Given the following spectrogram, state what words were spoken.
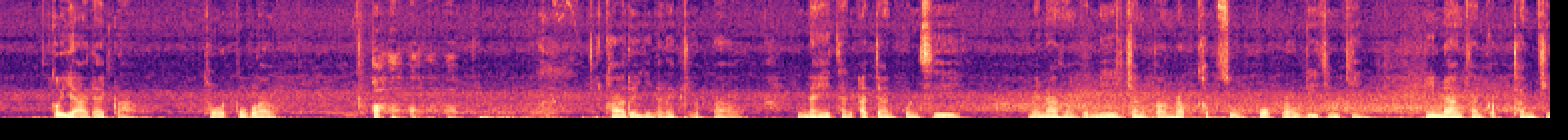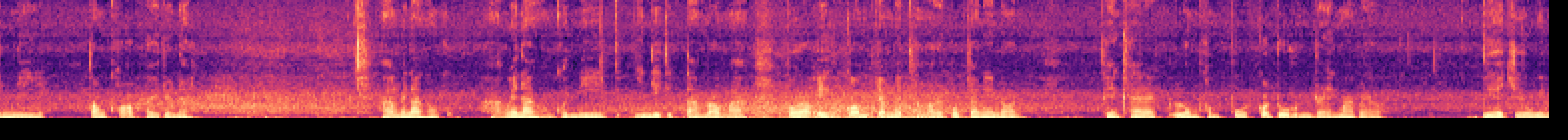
ก็อย่าได้กล่าว โทษพวกเราข้าได้ยินอะไรผิดหรือเปล่า ไหนท่านอาจารย์กวนซี ไม่น่าของคนนี้ช่างต้อนรับขับสู่พวกเราดีจริงๆ นี่นางทำกับท่านเช่นนี้ ต้องขออภัยด้วยนะ หากแม่นางของหากแม่นางของคนนี้ยินดีติดตามเรามา พวกเราเองก็จะไม่ทำอะไรพวกเจ้าแน่นอน เพียงแค่ลมคำพูดก็ดูรุนแรงมากแล้วเนี่ยเจ้าวิน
